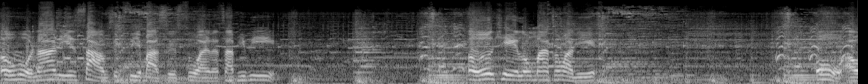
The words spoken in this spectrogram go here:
โอ้โห หน้านี้ 34 บาทสวยๆนะจ๊ะพี่ๆเออโอเคลงมาจังหวะนี้ โอ้ เอา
